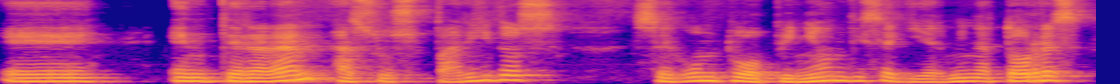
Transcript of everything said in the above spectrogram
Eh, enterarán a sus paridos, según tu opinión, dice Guillermina Torres.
